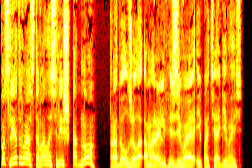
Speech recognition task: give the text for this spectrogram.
После этого оставалось лишь одно, продолжила Амарель, зевая и потягиваясь.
